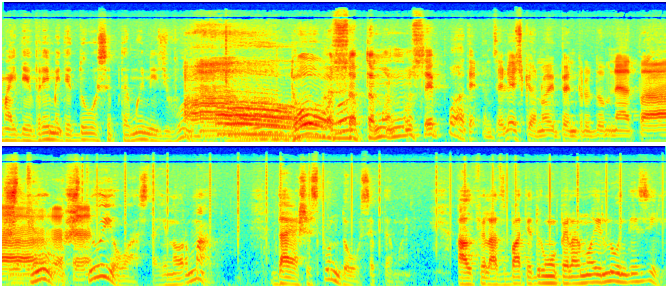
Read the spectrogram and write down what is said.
mai devreme de două săptămâni nici vorba. Două săptămâni nu se poate. Înțelegi că noi pentru dumneata... Știu, știu eu asta, e normal. Da, și spun două săptămâni. Altfel ați bate drumul pe la noi luni de zile.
